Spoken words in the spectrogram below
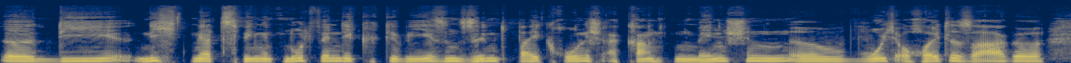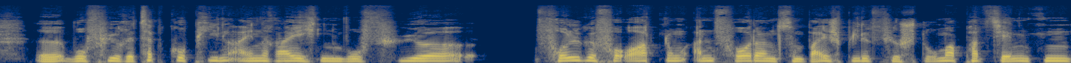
die nicht mehr zwingend notwendig gewesen sind bei chronisch erkrankten Menschen, äh, wo ich auch heute sage, äh, wofür Rezeptkopien einreichen, wofür Folgeverordnung anfordern, zum Beispiel für Stoma-Patienten,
